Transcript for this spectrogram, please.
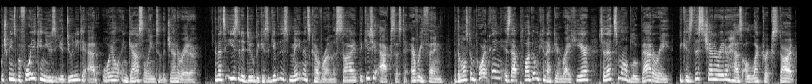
which means before you can use it, you do need to add oil and gasoline to the generator. And that's easy to do because you give this maintenance cover on the side that gives you access to everything. But the most important thing is that plug-in connecting right here to that small blue battery because this generator has electric start.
